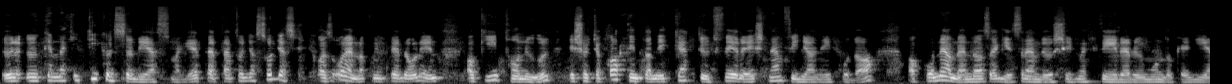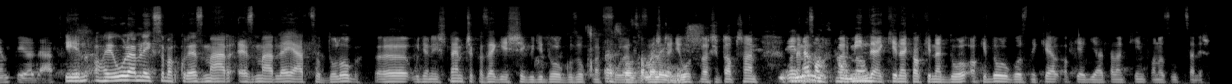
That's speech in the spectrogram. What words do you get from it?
Ő, ők neki kiköszöni ezt meg, érted? Tehát, hogy az, hogy ez az olyannak, mint például én, aki itthon ül, és hogyha kattintanék kettőt félre, és nem figyelnék oda, akkor nem lenne az egész rendőrségnek térerő, mondok egy ilyen példát. Én, ha jól emlékszem, akkor ez már, ez már lejátszott dolog, ugyanis nem csak az egészségügyi dolgozóknak szól ez most egy orvosi taps, hanem, én nem ez már mindenkinek, akinek do, aki dolgozni kell, aki egyáltalán kint van az utcán, és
